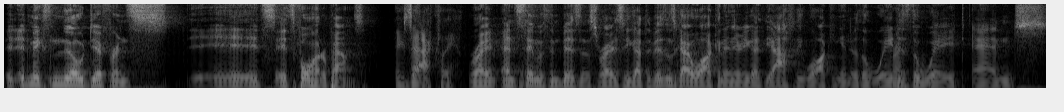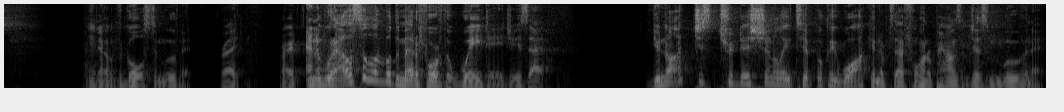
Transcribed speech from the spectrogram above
it, it makes no difference. It's it's 400 pounds, Exactly. right? And same within business, right? So you got the business guy walking in there, you got the athlete walking in there. The weight Right. is the weight, and You know, the goal is to move it, Right. right? And what I also love about the metaphor of the weight, AJ, is that you're not just traditionally, typically walking up to that 400 pounds and just moving it.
